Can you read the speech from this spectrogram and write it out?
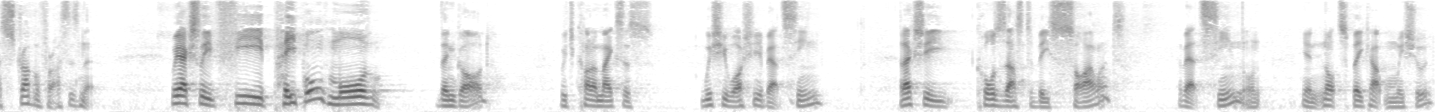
a struggle for us, isn't it? We actually fear people more than God, which kind of makes us wishy washy about sin. It actually causes us to be silent about sin or you know, not speak up when we should.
